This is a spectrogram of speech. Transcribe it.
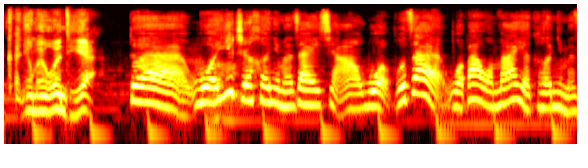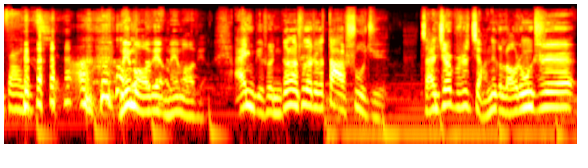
肯定没有问题。对我一直和你们在一起啊，我不在我爸我妈也和你们在一起呢，没毛病，没毛病。哎，你比如说，你刚才说的这个大数据，咱今儿不是讲那个劳荣枝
